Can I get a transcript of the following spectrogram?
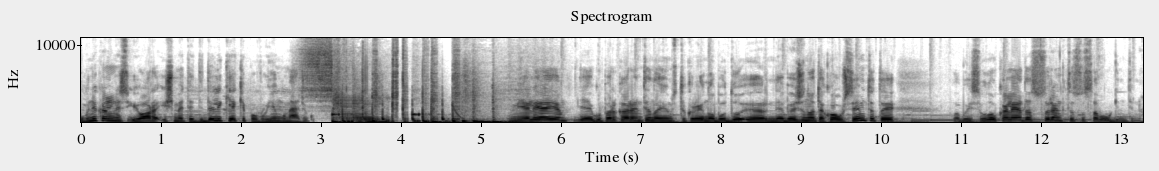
ugnikalnis į orą išmetė didelį kiekį pavojingų medžiagų. Mėlėjai, jeigu per karantiną jums tikrai nuobodu ir nebežinote, ko užsimti, tai labai siūlau kalėdas surenkti su savo augintiniu.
